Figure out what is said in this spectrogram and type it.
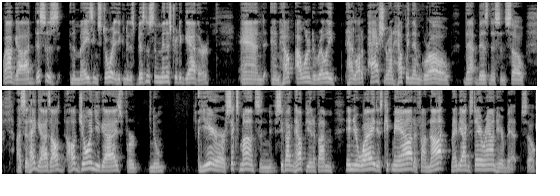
wow, God, this is an amazing story. You can do this business and ministry together, and and help. I wanted to really had a lot of passion around helping them grow that business, and so I said, "Hey guys, I'll I'll join you guys for you know a year or six months and see if I can help you. And if I'm in your way, just kick me out. If I'm not, maybe I can stay around here a bit." So,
